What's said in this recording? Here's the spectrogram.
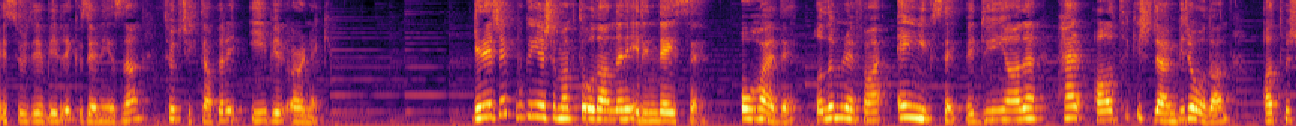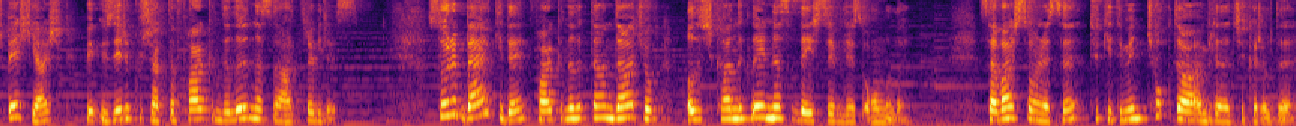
ve sürdürülebilirlik üzerine yazılan Türkçe kitapları iyi bir örnek. Gelecek bugün yaşamakta olanların elindeyse, o halde alım refahı en yüksek ve dünyada her 6 kişiden biri olan 65 yaş ve üzeri kuşakta farkındalığı nasıl arttırabiliriz? Soru belki de farkındalıktan daha çok alışkanlıkları nasıl değiştirebiliriz olmalı. Savaş sonrası tüketimin çok daha ön plana çıkarıldığı,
